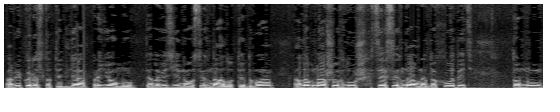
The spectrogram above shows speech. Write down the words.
а використати для прийому телевізійного сигналу Т2, але в нашу глуш цей сигнал не доходить, тому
